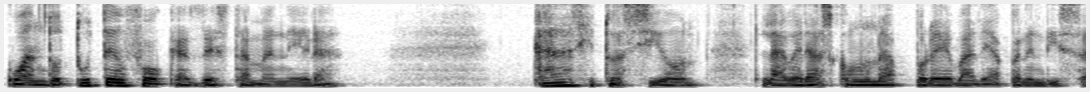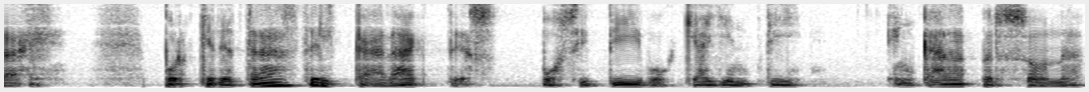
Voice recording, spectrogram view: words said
Cuando tú te enfocas de esta manera, cada situación la verás como una prueba de aprendizaje, porque detrás del carácter positivo que hay en ti, en cada persona,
